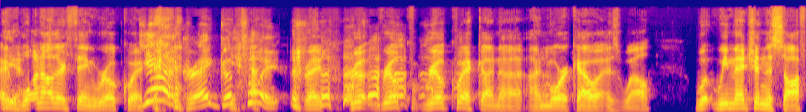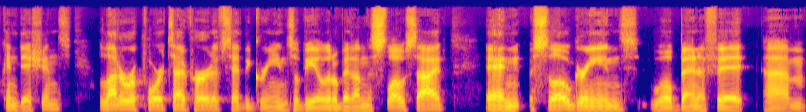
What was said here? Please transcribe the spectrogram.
And yeah. one other thing, real quick. Yeah, Greg, good yeah, point. right, real, real, real quick on uh, on Morikawa as well. What we mentioned the soft conditions. A lot of reports I've heard have said the greens will be a little bit on the slow side, and slow greens will benefit um,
